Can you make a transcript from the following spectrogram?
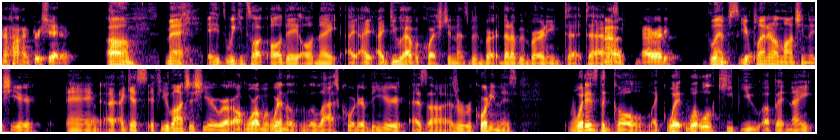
I appreciate it. Um, man, we can talk all day, all night. I, I, I do have a question that's been bur- that I've been burning to to ask. Oh, already. Glimpse, you're planning on launching this year, and I, I guess if you launch this year, we're we're we're in the, the last quarter of the year as uh, as we're recording this. What is the goal? Like, what what will keep you up at night?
